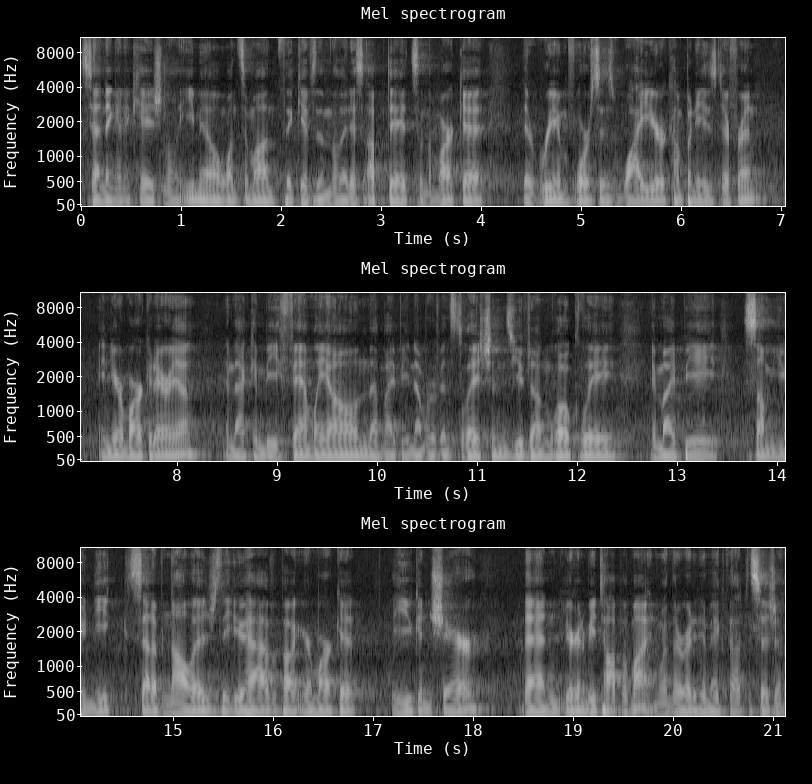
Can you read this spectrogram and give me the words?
sending an occasional email once a month that gives them the latest updates on the market, that reinforces why your company is different in your market area. And that can be family owned, that might be number of installations you've done locally, it might be some unique set of knowledge that you have about your market that you can share, then you're going to be top of mind when they're ready to make that decision.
